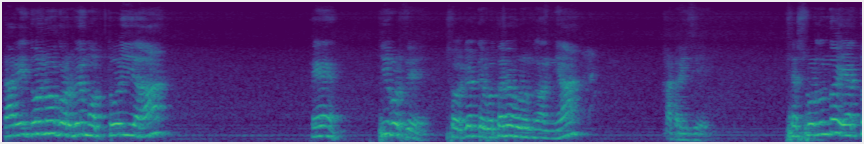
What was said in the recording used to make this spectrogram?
তার এই দন গর্বে মত্ত ইয়া হ্যাঁ কি করছে? স্বর্গের দেবতারা বলুন নিয়া কাটাইছে শেষ পর্যন্ত এত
